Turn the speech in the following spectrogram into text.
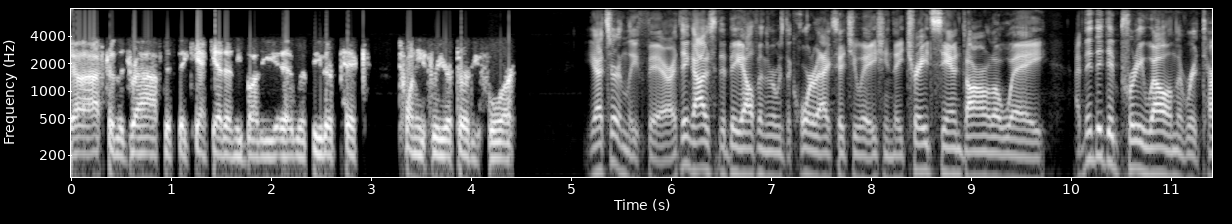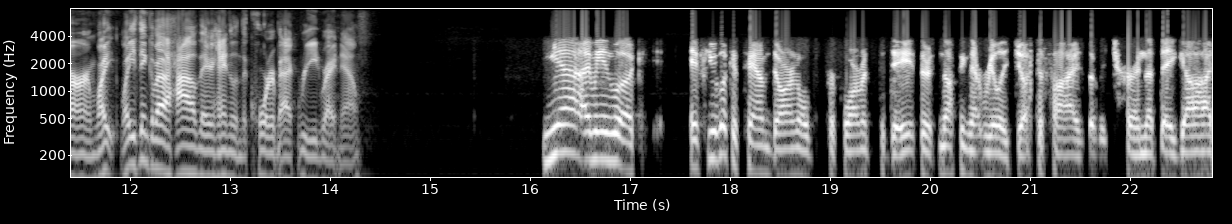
uh, after the draft if they can't get anybody uh, with either pick 23 or 34. Yeah, it's certainly fair. I think obviously the big elephant in the room was the quarterback situation. They trade Sam Darnold away. I think they did pretty well in the return. What, what do you think about how they're handling the quarterback read right now? Yeah, I mean, look, if you look at Sam Darnold's performance to date, there's nothing that really justifies the return that they got.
